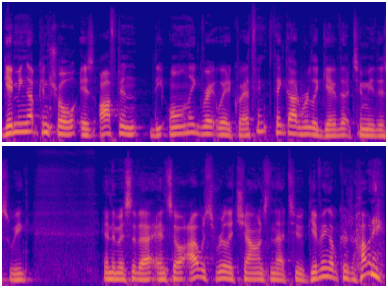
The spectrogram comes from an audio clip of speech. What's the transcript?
Giving up control is often the only great way to quit. I think, think God really gave that to me this week in the midst of that. And so I was really challenged in that too. Giving up control. How many,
